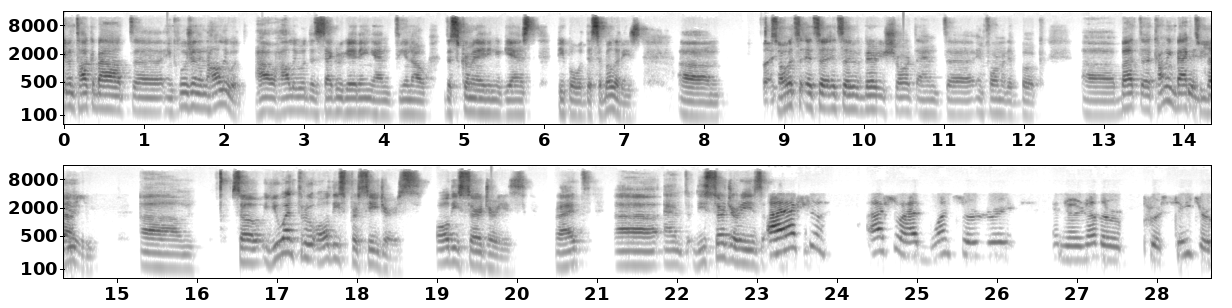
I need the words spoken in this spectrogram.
even talk about uh, inclusion in Hollywood, how Hollywood is segregating and you know discriminating against people with disabilities. Um, so it's it's a it's a very short and uh, informative book. Uh, but uh, coming back to you. Um, so you went through all these procedures, all these surgeries, right? Uh, and these surgeries. I actually, I actually had one surgery and another procedure,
